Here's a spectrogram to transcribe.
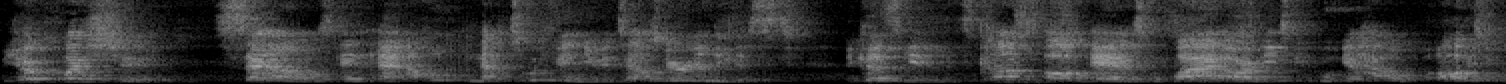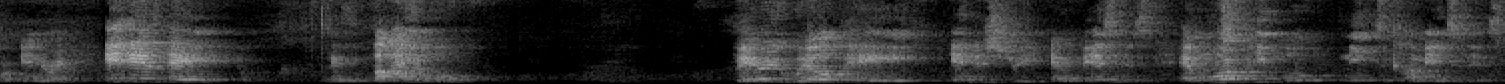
Your question sounds, and I hope not to offend you, it sounds very elitist because it comes off as why are these people, how all these people are entering. It is a, a viable, very well paid industry and business, and more people need to come into this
